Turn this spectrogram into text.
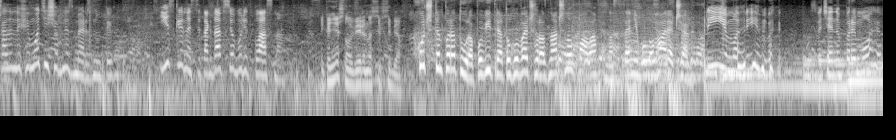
шалених емоцій, щоб не змерзнути. Іскренності, тоді все буде класно. и, конечно, уверенности в себе. Хоч температура повітря того вечора значно впала, на сцені було гаряче. Гріємо, гріємо. Звичайно, перемоги.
